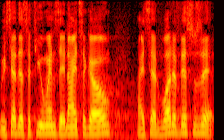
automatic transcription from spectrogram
We said this a few Wednesday nights ago. I said, What if this was it?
